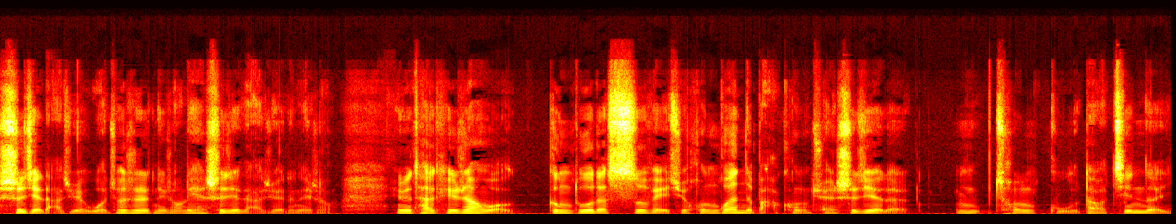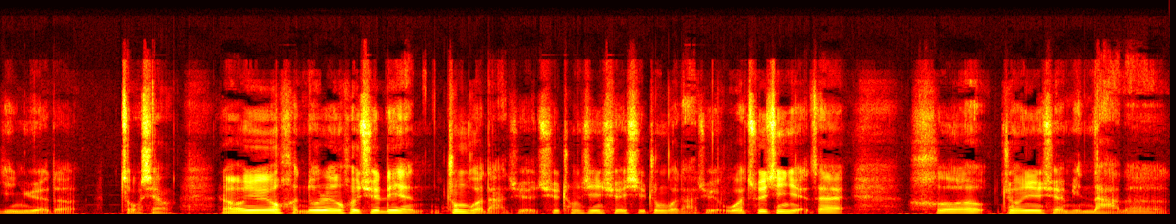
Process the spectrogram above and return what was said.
世界打击，我就是那种练世界打击的那种，因为它可以让我更多的思维去宏观的把控全世界的，嗯，从古到今的音乐的走向。然后也有很多人会去练中国大剧，去重新学习中国大剧。我最近也在和中央音乐学院民大的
